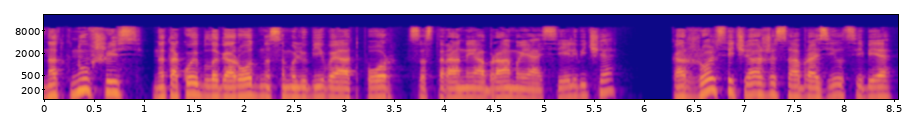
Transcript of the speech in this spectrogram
Наткнувшись на такой благородно самолюбивый отпор со стороны Абрама и Оселевича, Каржоль сейчас же сообразил себе,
